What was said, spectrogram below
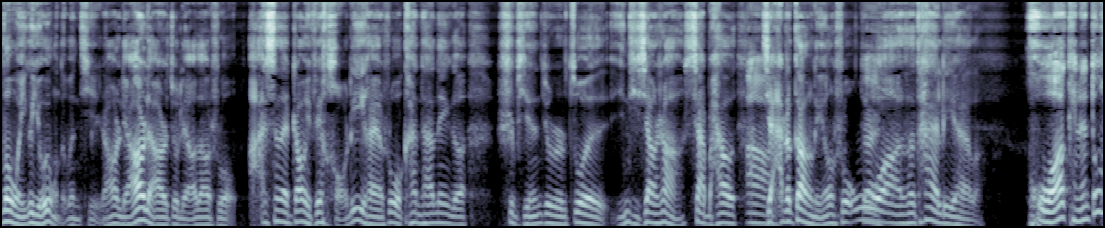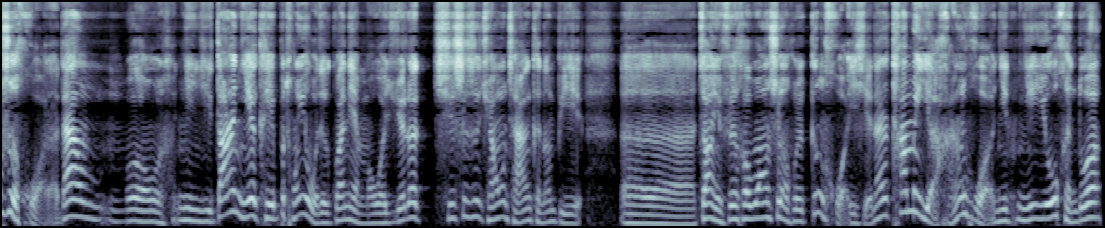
问我一个游泳的问题，然后聊着聊着就聊到说啊，现在张雨霏好厉害呀，说我看她那个视频就是做引体向上，下边还有啊，夹着杠铃，说哇塞太厉害了。火肯定都是火的，但我你你当然你也可以不同意我这个观点嘛。我觉得其实是全红婵可能比呃张雨霏和汪顺会更火一些，但是他们也很火。你你有很多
